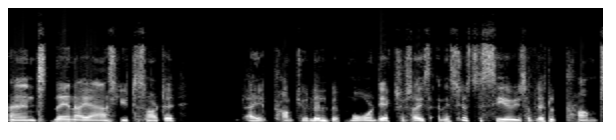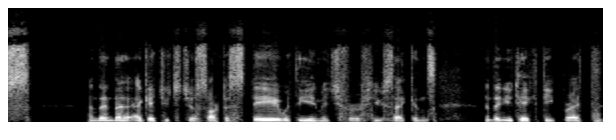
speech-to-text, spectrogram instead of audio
And then I ask you to sort of I prompt you a little bit more in the exercise, and it's just a series of little prompts. And then I get you to just sort of stay with the image for a few seconds. And then you take a deep breath.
